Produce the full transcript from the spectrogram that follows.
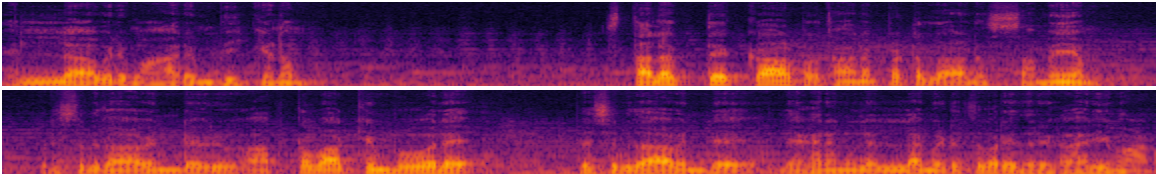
എല്ലാവരും ആരംഭിക്കണം. സ്ഥലത്തേക്കാൾ പ്രധാനപ്പെട്ടതാണ് സമയം. പരിശുപിതാവിന്റെ ഒരു ആപ്തവാക്യം പോലെ പരിശുപിതാവിന്റെ ലേഖനങ്ങളിലെല്ലാം എടുത്തു പറയുന്നൊരു കാര്യമാണ്.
